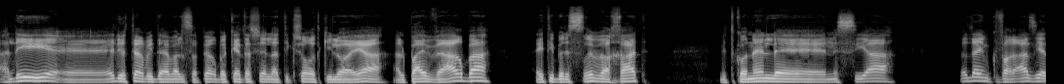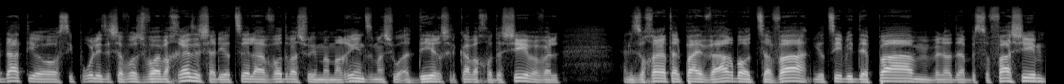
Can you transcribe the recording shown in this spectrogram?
אני, אה, אין יותר מדי מה לספר בקטע של התקשורת כי לא היה. 2004, הייתי בן 21, מתכונן לנסיעה, לא יודע אם כבר אז ידעתי או סיפרו לי איזה שבוע, שבועיים אחרי זה, שאני יוצא לעבוד משהו עם המרינס, משהו אדיר של כמה חודשים, אבל אני זוכר את 2004, עוד צבא, יוצאים מדי פעם, ולא יודע, בסופאשים.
